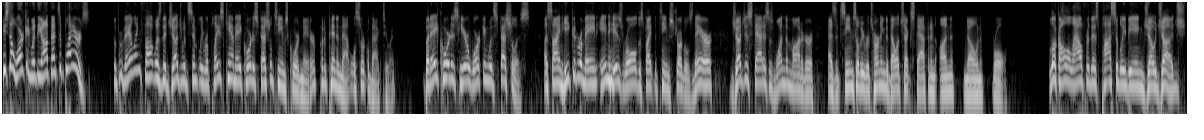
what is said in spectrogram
He's still working with the offensive players. The prevailing thought was that Judge would simply replace Cam Achord as special teams coordinator. Put a pin in that. We'll circle back to it. But Achord is here working with specialists, a sign he could remain in his role despite the team's struggles there. Judge's status is one to monitor, as it seems he'll be returning to Belichick's staff in an unknown role. Look, I'll allow for this possibly being Joe Judge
